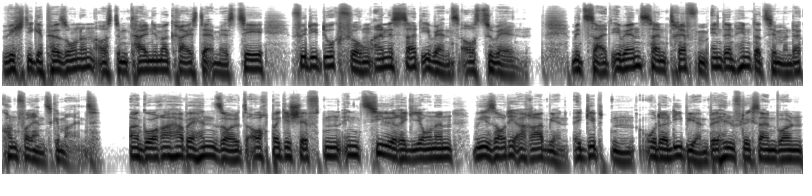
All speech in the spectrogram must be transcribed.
wichtige Personen aus dem Teilnehmerkreis der MSC für die Durchführung eines Side-Events auszuwählen. Mit Side-Events sein Treffen in den Hinterzimmern der Konferenz gemeint. Agora habe Hensoldt auch bei Geschäften in Zielregionen wie Saudi-Arabien, Ägypten oder Libyen behilflich sein wollen,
